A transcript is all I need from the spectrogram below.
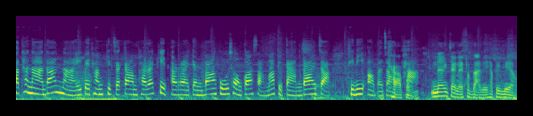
พัฒนาด้านไหนไปทำกิจกรรมภารกิจอะไรกันบ้างคุณผู้ชมก็สามารถติดตามได้จากที่นี่อบจครับผมค่ะ เนื่องจากในสัปดาห์นี้ครับพี่เหมียว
